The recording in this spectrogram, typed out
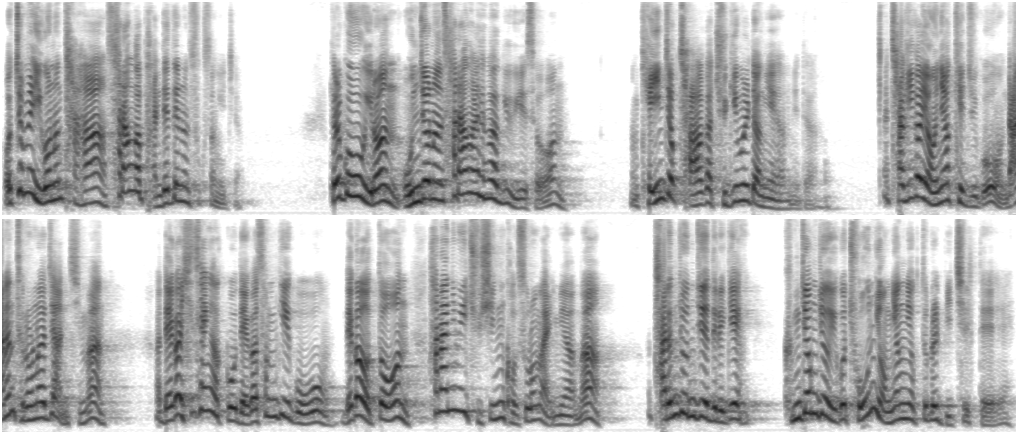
어쩌면 이거는 다 사랑과 반대되는 속성이죠. 결국 이런 온전한 사랑을 행하기 위해선 개인적 자아가 죽임을 당해야 합니다. 자기가 연약해지고 나는 드러나지 않지만 내가 희생했고 내가 섬기고 내가 어떤 하나님이 주신 것으로 말미암아 다른 존재들에게 긍정적이고 좋은 영향력들을 미칠 때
